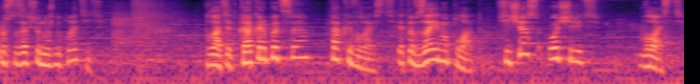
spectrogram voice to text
Просто за все нужно платить. Платит как РПЦ, так и власть. Это взаимоплата. Сейчас очередь власти.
